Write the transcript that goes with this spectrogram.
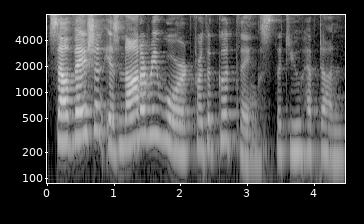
Salvation is not a reward for the good things that you have done.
